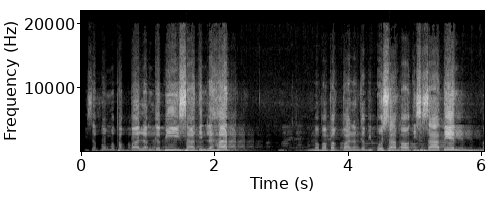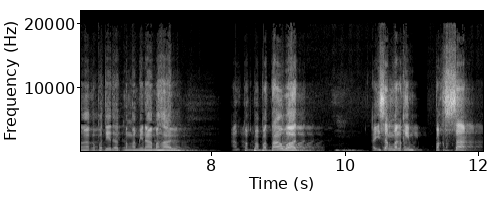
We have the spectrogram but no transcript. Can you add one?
Isa pong mapagpalang gabi sa atin lahat. Mapapagpalang gabi po sa bawat isa sa atin, mga kapatid at mga minamahal. Ang pagpapatawad ay isang malaking paksa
